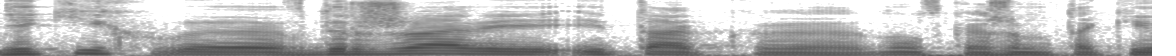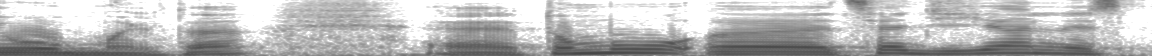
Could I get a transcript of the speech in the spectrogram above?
Яких е, в державі і так, е, ну скажімо, такий обмаль. Да? Е, Тому ця діяльність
